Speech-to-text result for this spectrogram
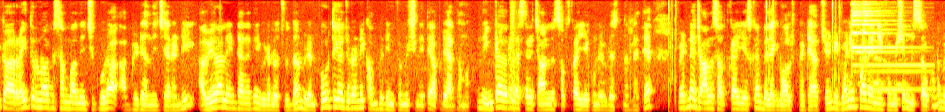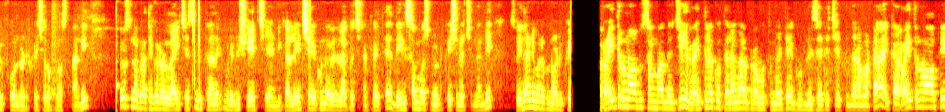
ఇక రైతు రుణాలకు సంబంధించి కూడా అప్డేట్ అందించారండి. ఆ వివరాలు ఏంటి అనేది వీడియోలో చూద్దాం. వీడియోని పూర్తిగా చూడండి. కంప్లీట్ ఇన్ఫర్మేషన్ అయితే అప్పుడే అర్థమవుతుంది. ఇంకా ఎవరైనా సరే ఛానల్ సబ్స్క్రైబ్ చేయకుండా వీడియో వస్తున్నట్లయితే వెంటనే ఛానల్ సబ్స్క్రైబ్ చేసుకొని బెల్ ఐకన్ యాప్ చేయండి. ఇటువంటి ఇంపార్టెంట్ ఇన్ఫర్మేషన్ మిస్ అవ్వకుండా మీ ఫోన్ నోటిఫికేషన్ రూపంలో వస్తుంది చూస్తున్న ప్రతి ఒక్కరు లైక్ చేసి మిత్రులందరికీ వీడియోని షేర్ చేయండి. ఇక లేట్ చేయకుండా వీడియోలోకి వచ్చినట్లయితే దీనికి సంబంధించిన నోటిఫికేషన్ వచ్చిందండి. సో ఇదండి మనకు నోటిఫికేషన్ రైతు రుణమాఫీకి సంబంధించి రైతులకు తెలంగాణ ప్రభుత్వం అయితే గుడ్ న్యూస్ అయితే చెప్పిందనమాట ఇక రైతు రుణమాఫీ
